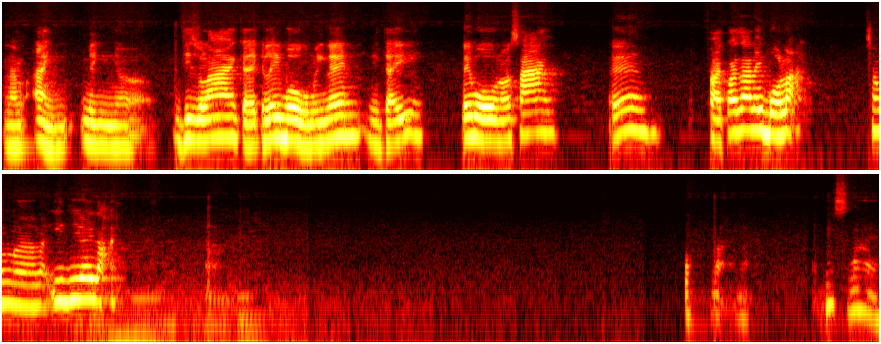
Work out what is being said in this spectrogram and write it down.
làm ảnh mình uh, visualize cái cái label của mình lên mình thấy label nó sai thế phải quay ra label lại xong là lại EDA lại lại Next slide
